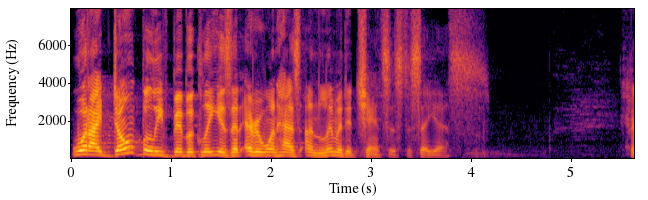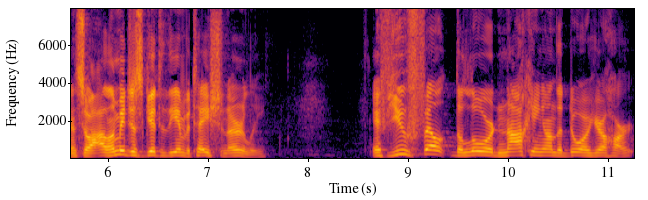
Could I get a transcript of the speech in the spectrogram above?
What I don't believe biblically is that everyone has unlimited chances to say yes. And so I, let me just get to the invitation early. If you felt the Lord knocking on the door of your heart,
